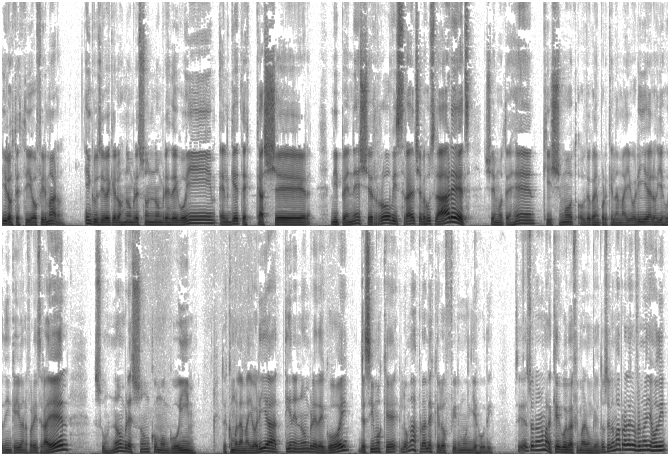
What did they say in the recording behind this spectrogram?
Y los testigos firmaron. Inclusive que los nombres son nombres de Goim, el get es kasher mi pene Rob Israel shebehus laaretz shemotehen kishmot obdekohen porque la mayoría de los Yehudim que iban afuera de Israel sus nombres son como goim entonces como la mayoría tiene nombre de goy decimos que lo más probable es que lo firme un Yehudí ¿Sí? Eso es normal, que Goy va a firmar un Goy. Entonces, lo más probable es que lo firme un Yehudí.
